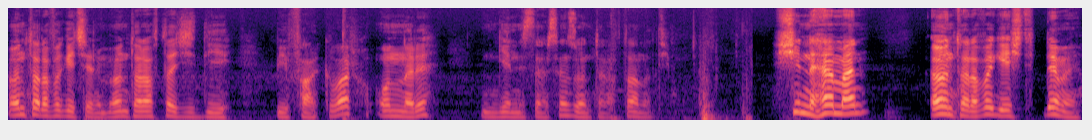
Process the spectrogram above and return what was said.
ön tarafa geçelim. Ön tarafta ciddi bir farkı var. Onları gelin isterseniz ön tarafta anlatayım. Şimdi hemen ön tarafa geçtik değil mi?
